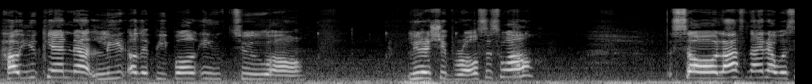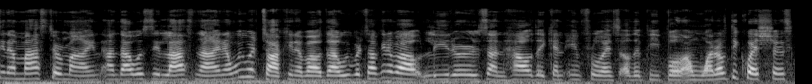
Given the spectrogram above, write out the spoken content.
how you can uh, lead other people into uh, leadership roles as well. So last night I was in a mastermind, and that was the last night, and we were talking about that. We were talking about leaders and how they can influence other people. And one of the questions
